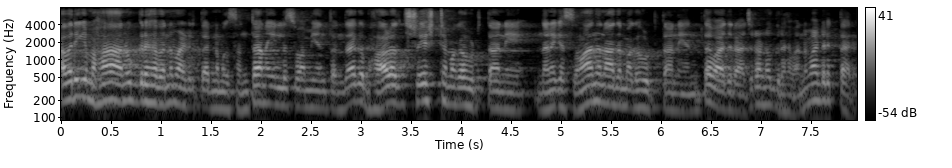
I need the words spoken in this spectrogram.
ಅವರಿಗೆ ಮಹಾ ಅನುಗ್ರಹವನ್ನು ಮಾಡಿರ್ತಾರೆ. ನಮಗೆ ಸಂತಾನ ಇಲ್ಲ ಸ್ವಾಮಿ ಅಂತಂದಾಗ ಬಹಳ ಶ್ರೇಷ್ಠ ಮಗ ಹುಟ್ಟುತ್ತಾನೆ, ನನಗೆ ಸಮಾನನಾದ ಮಗ ಹುಟ್ಟುತ್ತಾನೆ ಅಂತ ವಾದರಾಜರು ಅನುಗ್ರಹವನ್ನು ಮಾಡಿರ್ತಾರೆ.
